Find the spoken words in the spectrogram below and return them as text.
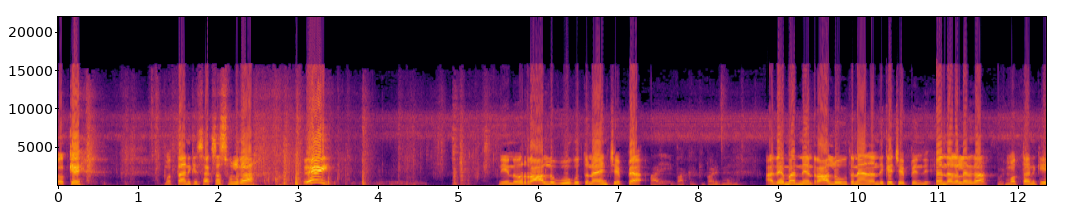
ఓకే. మొత్తానికి సక్సెస్ఫుల్గా ఏయ్! నేను రాళ్ళు ఊగుతున్నాయని చెప్పా. పక్కకి పడిపోయింది. అదే మరి నేను రాళ్ళు ఊగుతున్నాయని అందుకే చెప్పింది. ఏం తగలేదుగా? మొత్తానికి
